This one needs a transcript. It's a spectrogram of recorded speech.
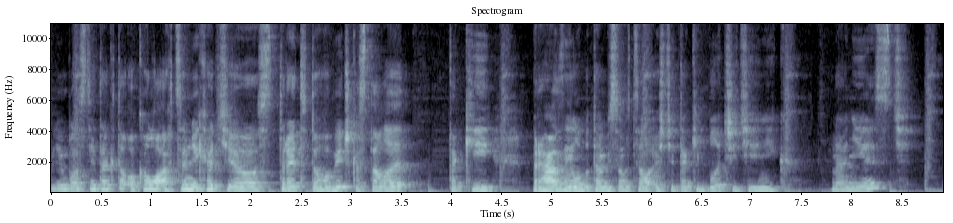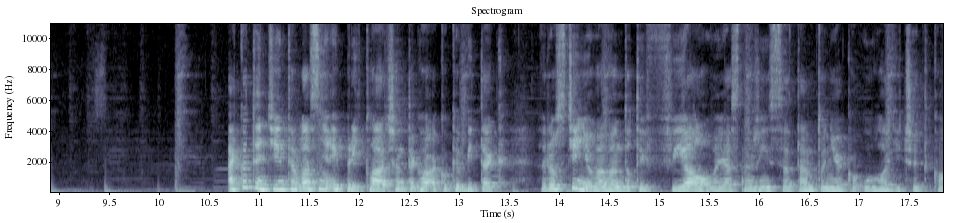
Budem vlastne takto okolo a chcem nechať uh, stred toho viečka stále taký prázdny, lebo tam by som chcela ešte taký blečitienik naniesť. Ako ten tieň tam vlastne aj pritláčam, tak ho ako keby tak roztieňovávam do tej fialovej a snažím sa tam to nejako uhladiť všetko.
